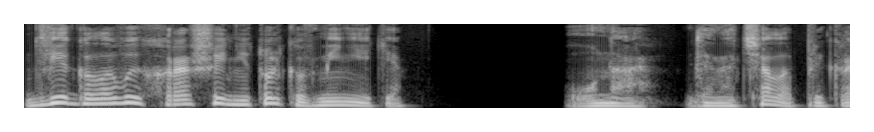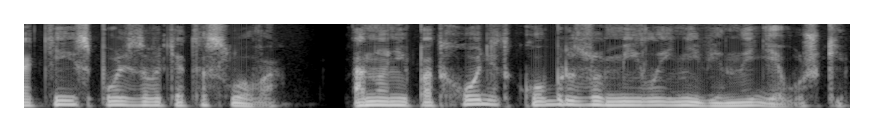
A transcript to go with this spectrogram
две головы хороши не только в минете. Уна, для начала прекрати использовать это слово. Оно не подходит к образу милой невинной девушки.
